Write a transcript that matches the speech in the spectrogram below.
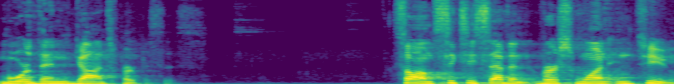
more than God's purposes. Psalm 67, verse 1 and 2.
